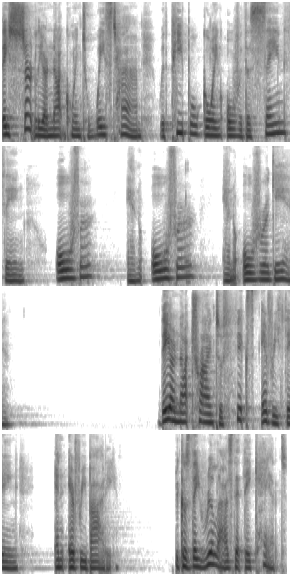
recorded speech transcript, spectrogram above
They certainly are not going to waste time with people going over the same thing over and over and over again. They are not trying to fix everything and everybody because they realize that they can't.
